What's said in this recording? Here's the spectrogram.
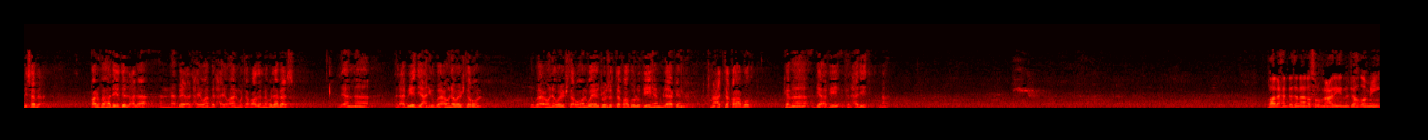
بسبع. قالوا فهذا يدل على أن بيع الحيوان بالحيوان متفاضل أنه لا بأس لأن العبيد يعني يباعون ويشترون يباعون ويشترون ويجوز التفاضل فيهم لكن مع التقابض كما جاء في في الحديث. نعم. قال حدثنا نصر بن علي الجهضمي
